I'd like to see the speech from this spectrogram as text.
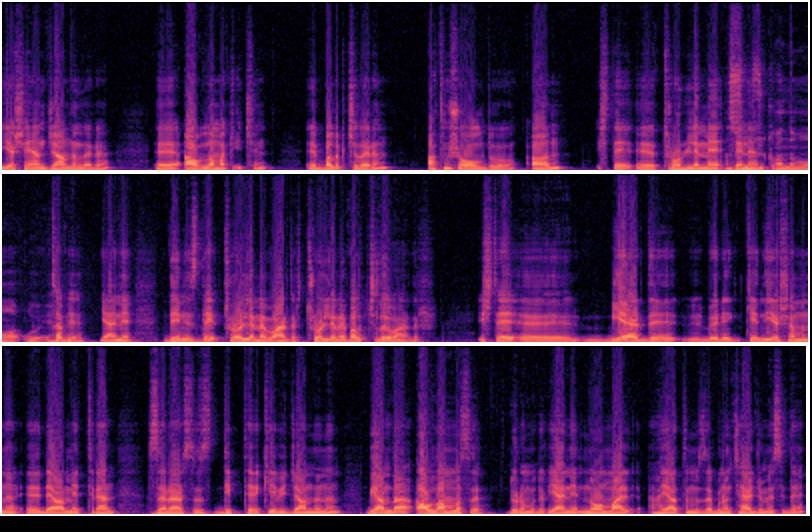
yaşayan canlıları e, avlamak için e, balıkçıların atmış olduğu ağın işte e, trolleme ha, denen. Sözlük anlamı o, o yani. Tabii yani denizde trolleme vardır. Trolleme balıkçılığı vardır. İşte e, bir yerde böyle kendi yaşamını e, devam ettiren zararsız dipteki bir canlının bir anda avlanması durumudur. Yani normal hayatımızda bunun tercümesi de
